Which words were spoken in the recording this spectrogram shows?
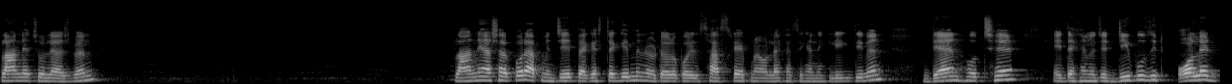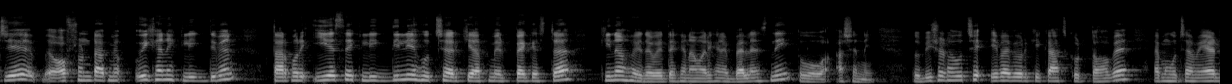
প্ল্যানে চলে আসবেন। প্ল্যানে আসার পরে আপনি যে প্যাকেজটা কিনবেন ওটার উপরে সাবস্ক্রাইব নাও লেখা সেখানে ক্লিক দিবেন। দেন হচ্ছে, এই দেখেন যে ডিপোজিট ওয়ালেট যে অপশনটা আপনি ওইখানে ক্লিক দিবেন। তারপরে ইএসএ ক্লিক দিলে হচ্ছে আর কি আপনার প্যাকেজটা কিনা হয়ে যাবে। দেখেন আমার এখানে ব্যালেন্স নেই, তো আসে নেই। তো বিষয়টা হচ্ছে এভাবে আর কি কাজ করতে হবে এবং হচ্ছে আমি অ্যাড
